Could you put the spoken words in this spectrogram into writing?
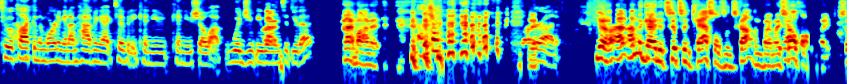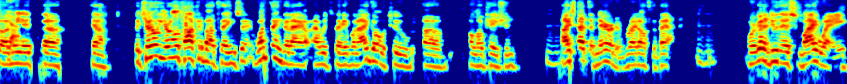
two o'clock in the morning and I'm having activity. Can you, can you show up? Would you be willing to do that? I'm on it. You're on it. You know, I, am the guy that sits in castles in Scotland by myself yeah. all night. So yeah. I mean, it, uh, yeah. But you know, you're all talking about things. One thing that I, I would say when I go to uh, a location, mm-hmm. I set the narrative right off the bat. Mm-hmm. We're going to do this my way,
